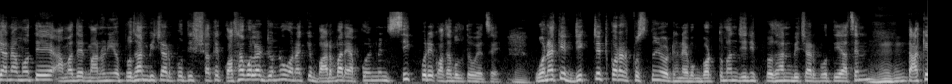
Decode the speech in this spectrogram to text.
জানা মতে আমাদের মাননীয় প্রধান বিচারপতির সাথে কথা বলার জন্য ওনাকে বারবার অ্যাপয়েন্টমেন্ট সিক করে কথা বলতে হয়েছে। ওনাকে ডিকটেট করার প্রশ্নই ওঠে না এবং বর্তমান যিনি প্রধান বিচারপতি আছেন তাকে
